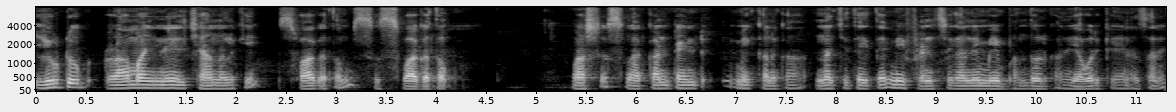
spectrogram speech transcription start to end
యూట్యూబ్ రామాంజనేయులు ఛానల్కి స్వాగతం సుస్వాగతం. మాస్టర్స్ నా కంటెంట్ మీకు కనుక నచ్చితే మీ ఫ్రెండ్స్ కానీ మీ బంధువులు కానీ ఎవరికైనా సరే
